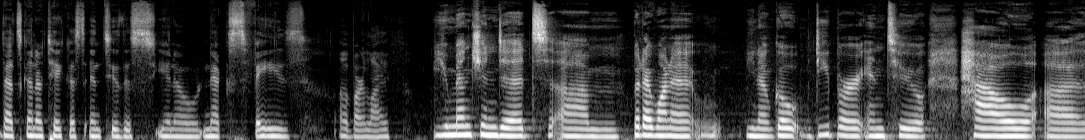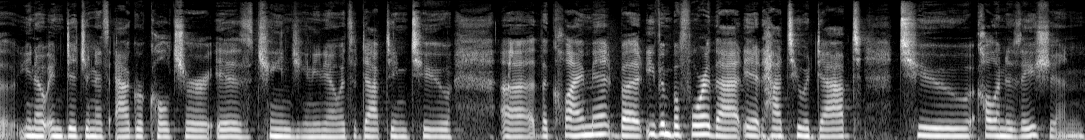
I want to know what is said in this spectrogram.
that's going to take us into this you know next phase of our life. You mentioned it, um, but I want to you know go deeper into how uh, you know indigenous agriculture is changing you know it's adapting to uh, the climate. But even before that it had to adapt to colonization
